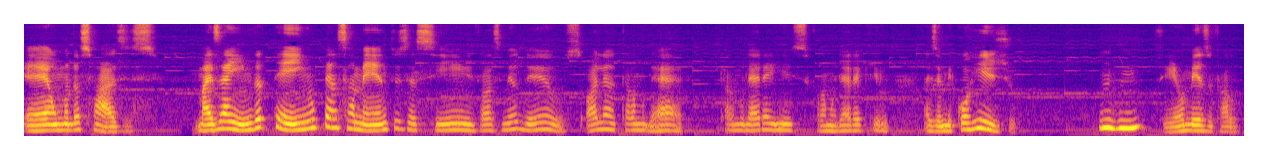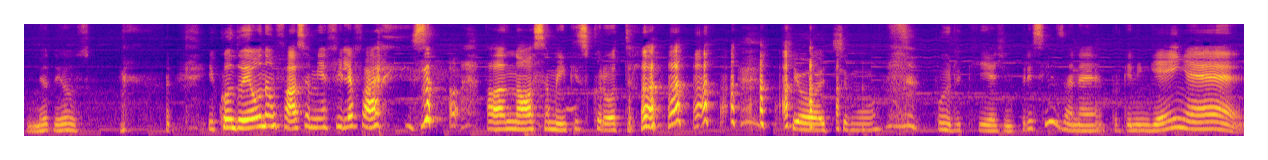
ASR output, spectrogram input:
é uma das fases. Mas ainda tenho pensamentos assim, falo assim, meu Deus, olha aquela mulher, aquela mulher é isso, aquela mulher é aquilo. Mas eu me corrijo. Uhum. Sim, eu mesmo falo, meu Deus. e quando eu não faço, a minha filha faz. Fala, nossa, mãe, que escrota. que ótimo. Porque a gente precisa, né? Porque ninguém é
